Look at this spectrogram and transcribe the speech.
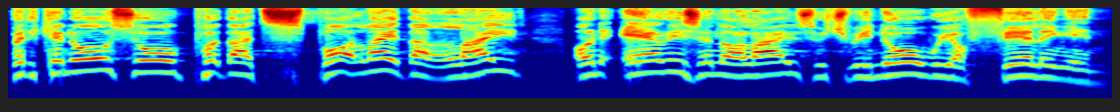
But it can also put that spotlight, that light on areas in our lives which we know we are failing in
